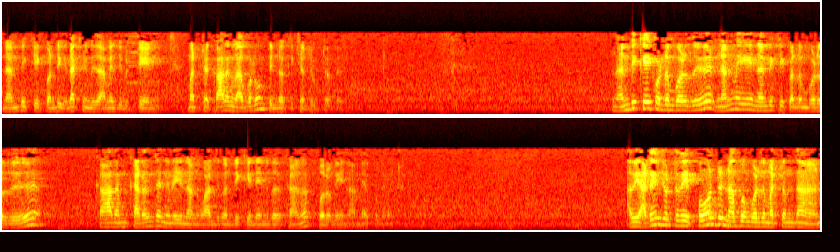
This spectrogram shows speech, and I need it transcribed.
நம்பிக்கை கொண்டு இலக்கின் மீது அமைந்து விட்டேன். மற்ற காலங்கள் அவரும் பின்னோக்கி சென்று விட்டது நம்பிக்கை கொள்ளும் பொழுது நன்மையை நம்பிக்கை கொள்ளும் பொழுது காலம் கடந்த நிலையில் நான் வாழ்ந்து கொண்டிருக்கிறேன் என்பதற்கான பொருளை நாம் மேற்கொள்ள வேண்டும். அதை அடைந்துவிட்டதை போன்று நம்பும் பொழுது மட்டும்தான்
